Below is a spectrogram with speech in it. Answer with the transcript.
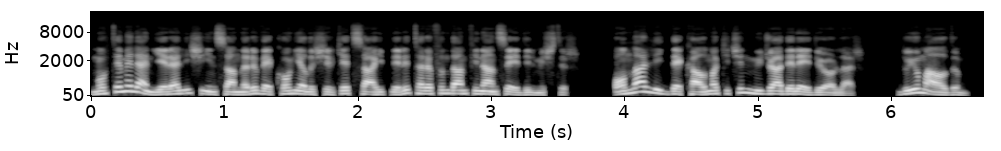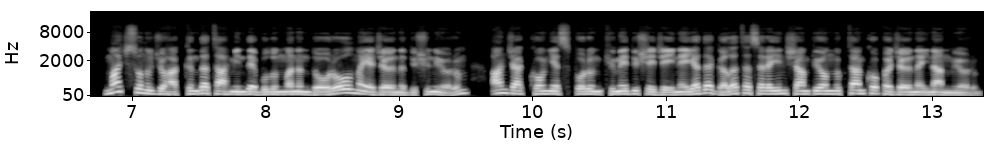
Muhtemelen yerel iş insanları ve Konyalı şirket sahipleri tarafından finanse edilmiştir. Onlar ligde kalmak için mücadele ediyorlar. Duyum aldım. Maç sonucu hakkında tahminde bulunmanın doğru olmayacağını düşünüyorum, ancak Konyaspor'un küme düşeceğine ya da Galatasaray'ın şampiyonluktan kopacağına inanmıyorum.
